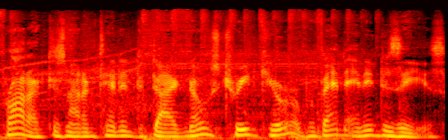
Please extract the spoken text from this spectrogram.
Product is not intended to diagnose, treat, cure, or prevent any disease.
